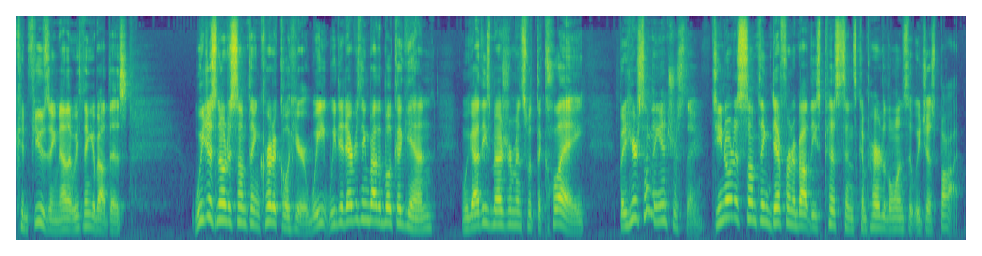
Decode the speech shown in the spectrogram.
confusing now that we think about this. We just noticed something critical here. We, we did everything by the book again. We got these measurements with the clay. But here's something interesting. Do you notice something different about these pistons compared to the ones that we just bought?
